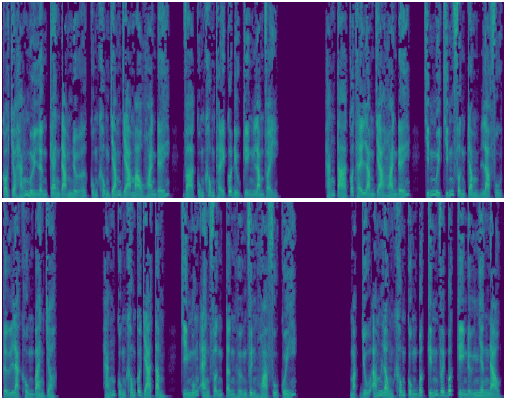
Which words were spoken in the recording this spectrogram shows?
có cho hắn 10 lần can đảm nữa cũng không dám giả mạo hoàng đế, và cũng không thể có điều kiện làm vậy. Hắn ta có thể làm giả hoàng đế, 99% là phụ tử lạc hùng ban cho. Hắn cũng không có giả tâm, chỉ muốn an phận tận hưởng vinh hoa phú quý. Mặc dù ám long không cùng bất kính với bất kỳ nữ nhân nào,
